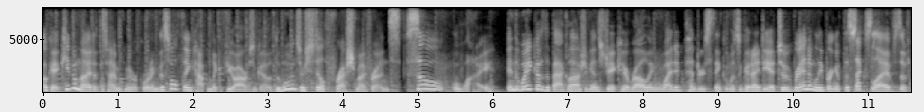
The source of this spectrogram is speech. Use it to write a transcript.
Okay, keep in mind at the time of me recording, this whole thing happened like a few hours ago. The wounds are still fresh, my friends. So, why? In the wake of the backlash against J.K. Rowling, why did Penders think it was a good idea to randomly bring up the sex lives of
